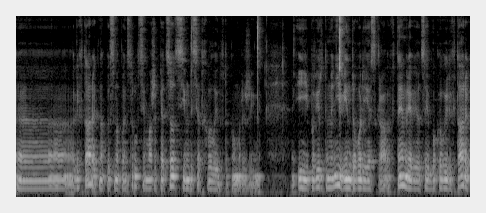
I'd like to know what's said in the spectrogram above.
е- ліхтарик, написано по інструкції, майже 570 хвилин в такому режимі. І повірте мені, він доволі яскравий. В темряві оцей боковий ліхтарик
